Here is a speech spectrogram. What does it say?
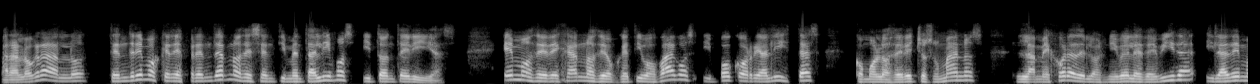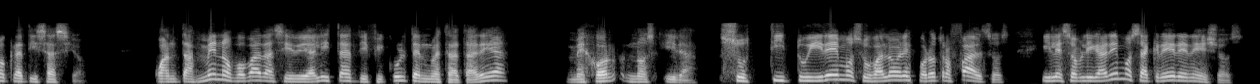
Para lograrlo, tendremos que desprendernos de sentimentalismos y tonterías. Hemos de dejarnos de objetivos vagos y poco realistas como los derechos humanos, la mejora de los niveles de vida y la democratización. Cuantas menos bobadas idealistas dificulten nuestra tarea, mejor nos irá. Sustituiremos sus valores por otros falsos y les obligaremos a creer en ellos.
